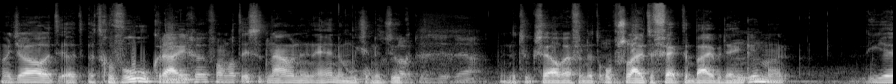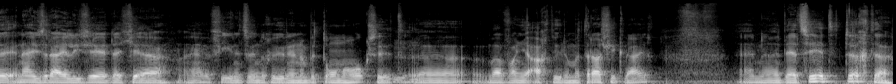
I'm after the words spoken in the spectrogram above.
weet je wel, het, het, het gevoel krijgen van wat is het nou. En, hè, dan moet je natuurlijk, natuurlijk zelf even het opsluiteffect erbij bedenken. Mhm. Maar je ineens realiseert dat je hè, 24 uur in een betonnen hok zit, Mhm. eh, waarvan je 8 uur een matrasje krijgt. En eh that's it, tuchten.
